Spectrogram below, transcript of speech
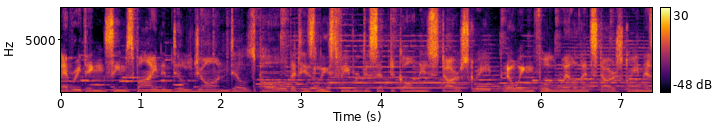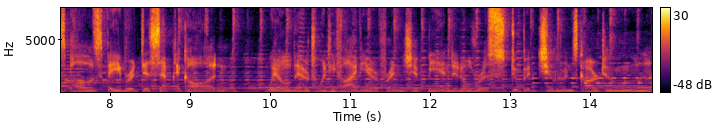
Everything seems fine until John tells Paul that his least favorite Decepticon is Starscream, knowing full well that Starscream is Paul's favorite Decepticon. Will their 25 year friendship be ended over a stupid children's cartoon?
